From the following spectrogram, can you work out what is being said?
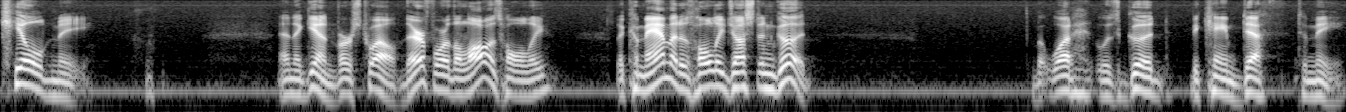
killed me. and again, verse 12 Therefore, the law is holy, the commandment is holy, just, and good. But what was good became death to me.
